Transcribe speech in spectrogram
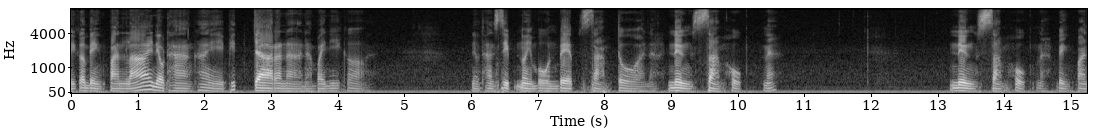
ยก็แบ่งปันหลายแนวทางให้พิ จารณานะใบนี้ก็แนวทานสิบหน่วยโบนแบบสามตัวนะหนึ่งสามหกนะหนึ่งสามหกนะแบ่งปัน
